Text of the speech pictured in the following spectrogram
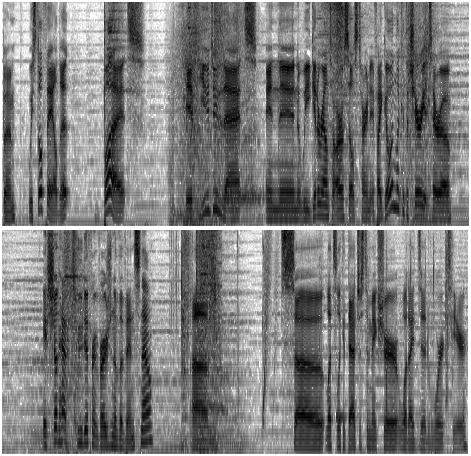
Boom. We still failed it. But... If you do that, and then we get around to Arycelle's turn, if I go and look at the Chariot Tarot, it should have two different version of events now. Um, so let's look at that just to make sure what I did worked here.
